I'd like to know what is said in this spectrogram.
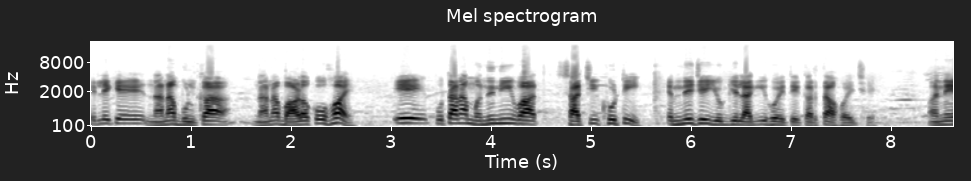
એટલે કે નાના ભૂલકા, નાના બાળકો હોય, એ પોતાના મનની વાત સાચી ખોટી એમને જે યોગ્ય લાગી હોય તે કરતા હોય છે. અને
